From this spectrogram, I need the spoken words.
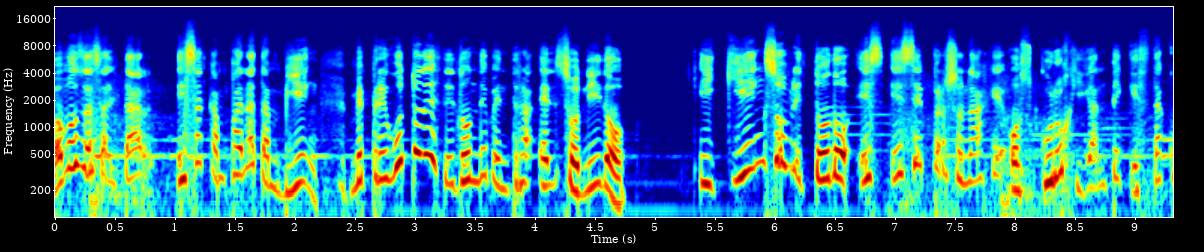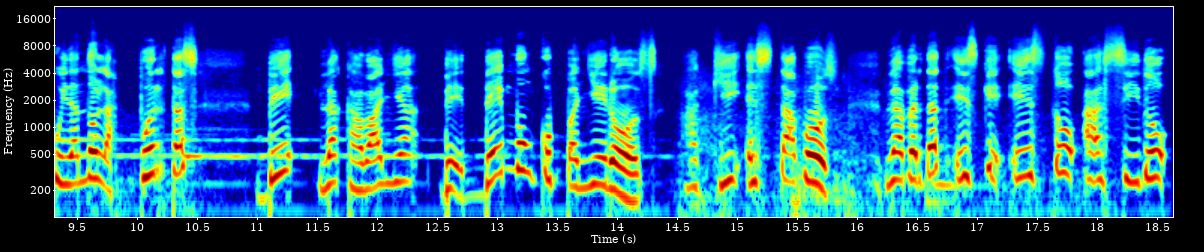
Vamos a saltar esa campana también. Me pregunto desde dónde vendrá el sonido. ¿Y quién sobre todo es ese personaje oscuro gigante que está cuidando las puertas de la cabaña de Demon, compañeros? Aquí estamos. La verdad es que esto ha sido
